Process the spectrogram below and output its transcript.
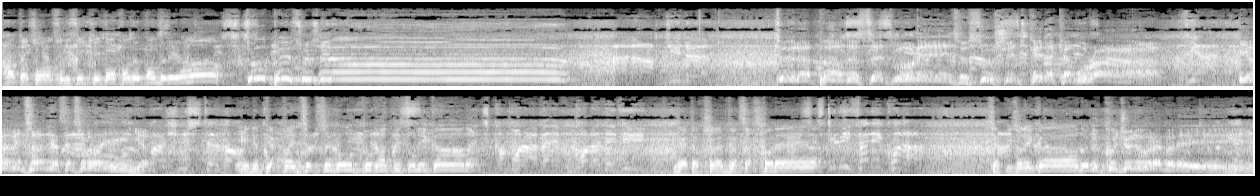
Attention, celui-ci qui est en train de prendre de l'élan. Toupé qu'une De la part de Seth Rollins sur Shinsuke Nakamura. Il ramène son adversaire sur le ring. Et ne perd pas une seule seconde pour grimper sur les cordes. Il attend que son adversaire se relève. C'est ce qu'il lui fallait quoi. S'appuie sur les cordes, le coup de genou volée.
